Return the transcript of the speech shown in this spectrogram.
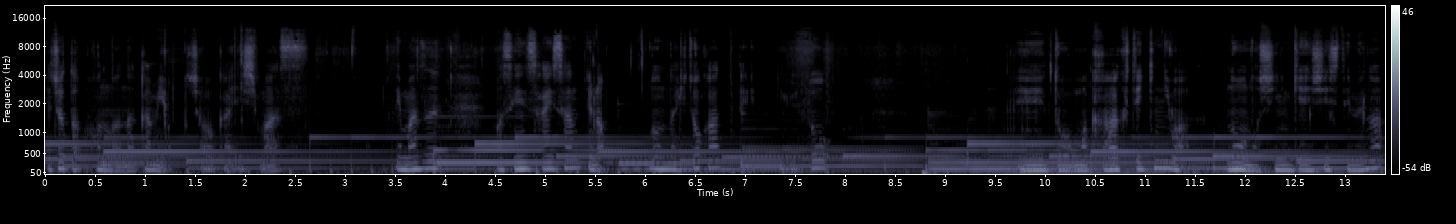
じゃちょっと本の中身を紹介します。でまず、まあ、繊細さんっていうのはどんな人かっていうとえーとまあ、科学的には脳の神経システムが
